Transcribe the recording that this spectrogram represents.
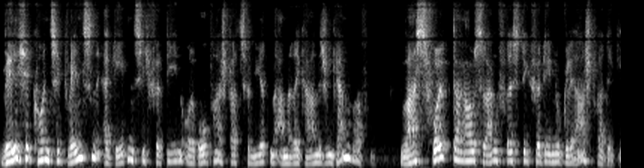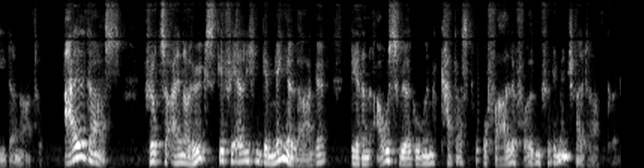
Welche Konsequenzen ergeben sich für die in Europa stationierten amerikanischen Kernwaffen? Was folgt daraus langfristig für die Nuklearstrategie der NATO? All das führt zu einer höchst gefährlichen Gemengelage, deren Auswirkungen katastrophale Folgen für die Menschheit haben können.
